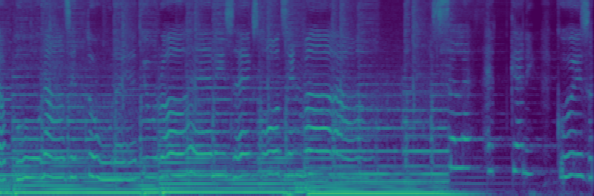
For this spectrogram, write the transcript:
Ja punaiset tuulet juu roheliseks muutsin. Sille hetkeni, kuisa.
